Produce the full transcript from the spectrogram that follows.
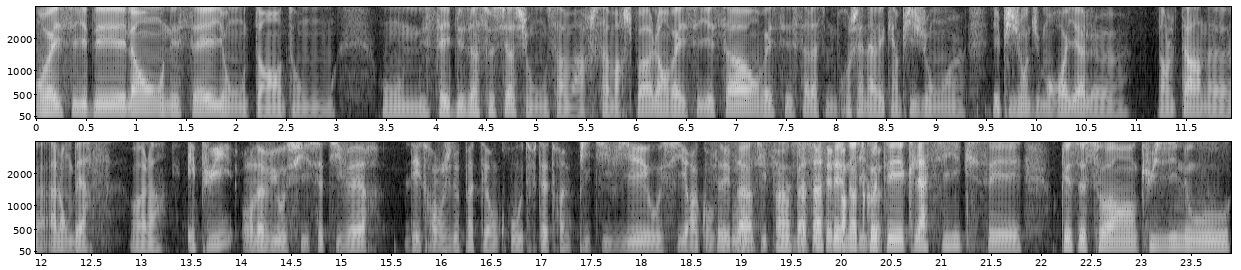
On va essayer des. Là, on essaye, on tente, on on essaye des associations, ça marche, ça marche pas. Là, on va essayer ça, on va essayer ça la semaine prochaine avec un pigeon, euh, les pigeons du Mont-Royal euh, dans le Tarn euh, à Lambers. Voilà. Et puis, on a vu aussi cet hiver des tranches de pâté en croûte, peut-être un pitivier aussi, racontez-nous un petit peu. Ça, ça, c'est notre côté classique, c'est que ce soit en cuisine ou,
